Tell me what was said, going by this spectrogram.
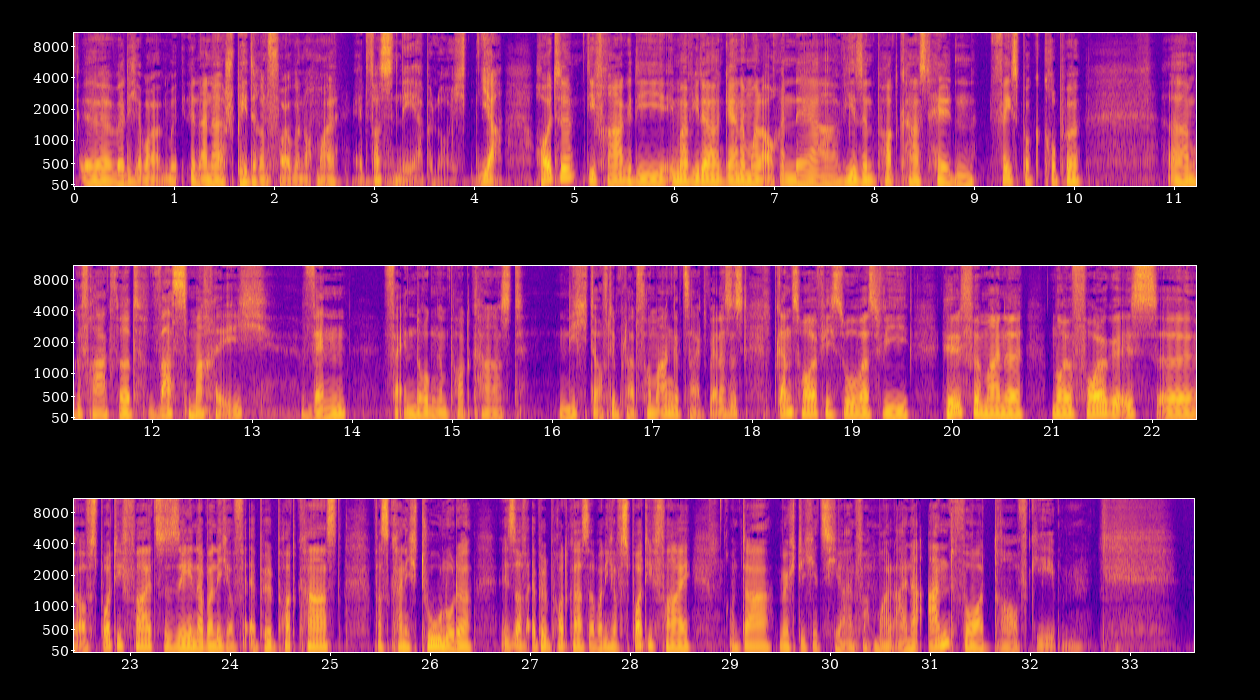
äh, werde ich aber in einer späteren Folge nochmal etwas näher beleuchten. Ja, heute die Frage, die immer wieder gerne mal auch in der Wir sind Podcast-Helden Facebook-Gruppe ähm, gefragt wird. Was mache ich, wenn Veränderungen im Podcast nicht auf den Plattformen angezeigt werden. Das ist ganz häufig sowas wie Hilfe, meine neue Folge ist äh, auf Spotify zu sehen, aber nicht auf Apple Podcast. Was kann ich tun? Oder ist auf Apple Podcast, aber nicht auf Spotify. Und da möchte ich jetzt hier einfach mal eine Antwort drauf geben.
